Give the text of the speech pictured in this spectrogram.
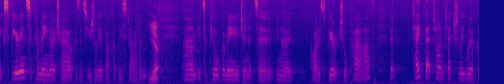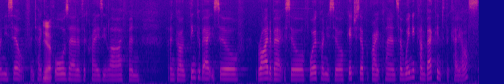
experience a Camino Trail because it's usually a bucket list item. Yep. Um, it's a pilgrimage and it's a you know quite a spiritual path. But take that time to actually work on yourself and take Yeah. a pause out of the crazy life and and go and think about yourself, write about yourself, work on yourself, get yourself a great plan. So when you come back into the chaos,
